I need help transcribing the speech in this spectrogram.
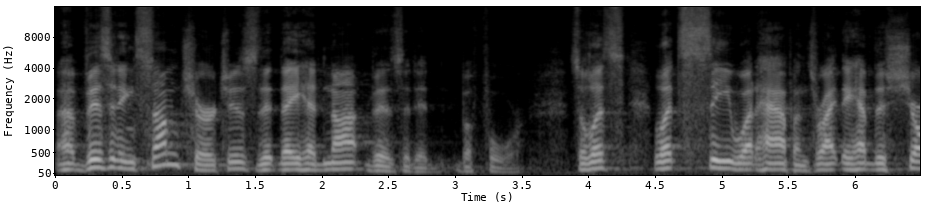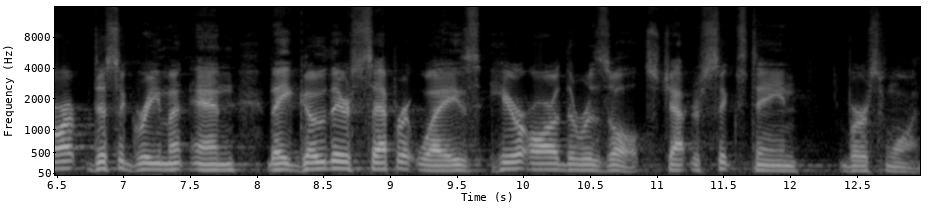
uh, visiting some churches that they had not visited before. So let's, let's see what happens, right? They have this sharp disagreement and they go their separate ways. Here are the results. Chapter 16, verse 1.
